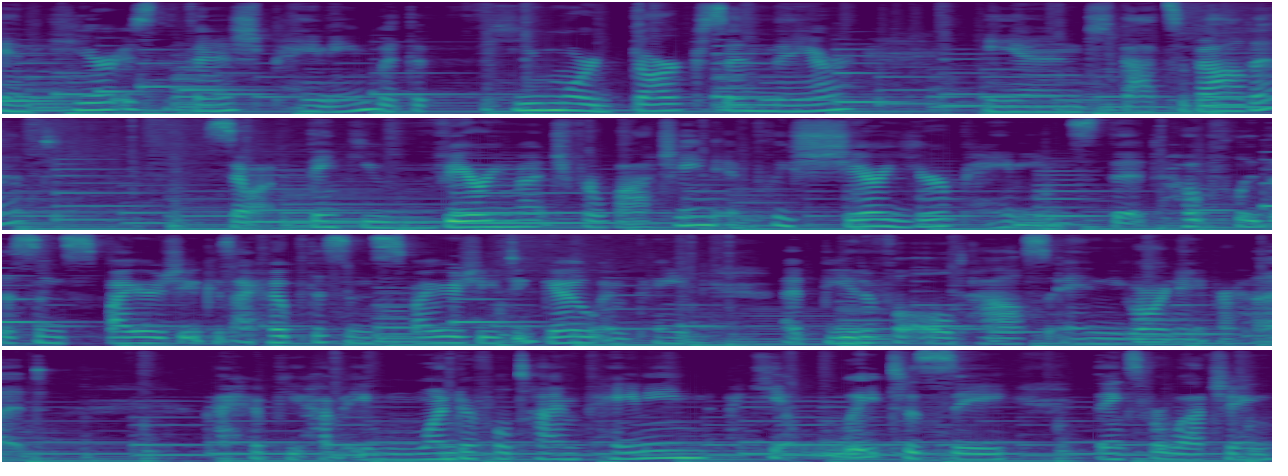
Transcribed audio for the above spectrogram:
And here is the finished painting with a few more darks in there, and that's about it. So uh, thank you very much for watching and please share your paintings that hopefully this inspires you because I hope this inspires you to go and paint a beautiful old house in your neighborhood. I hope you have a wonderful time painting. I can't wait to see. Thanks for watching,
